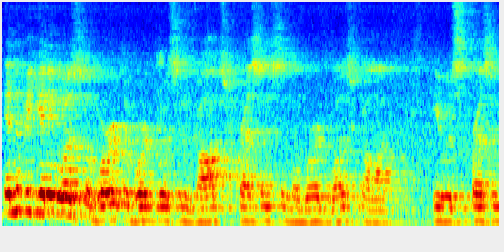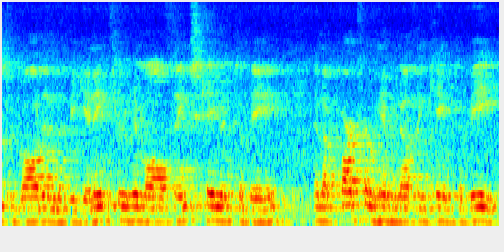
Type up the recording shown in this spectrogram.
In the beginning was the Word, the Word was in God's presence, and the Word was God. He was present to God in the beginning. Through him all things came into being, and apart from him nothing came to be.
